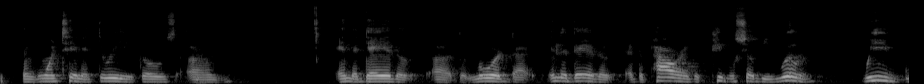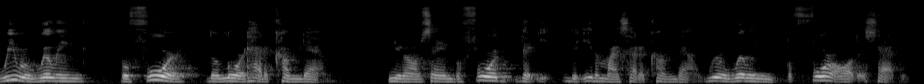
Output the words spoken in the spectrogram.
I think 110 and 3. It goes, um, in the day of the uh, the Lord, that in the day of the, of the power, of the people shall be willing. We we were willing before the Lord had to come down. You know what I'm saying? Before the the Edomites had to come down, we were willing before all this happened.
